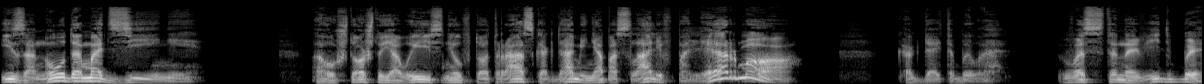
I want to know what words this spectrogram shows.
и зануда Мадзини. А уж то, что я выяснил в тот раз, когда меня послали в Палермо... Когда это было? Восстановить бы...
